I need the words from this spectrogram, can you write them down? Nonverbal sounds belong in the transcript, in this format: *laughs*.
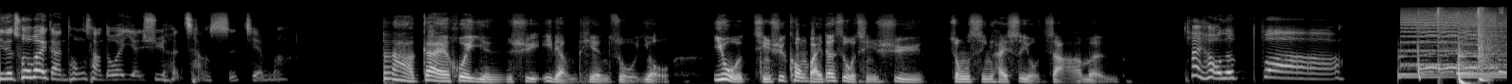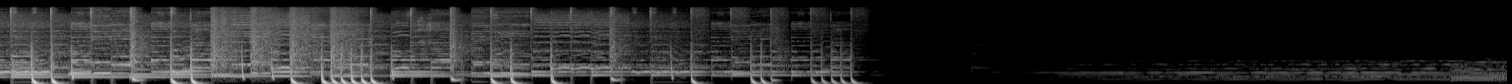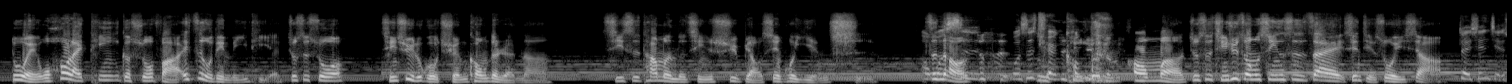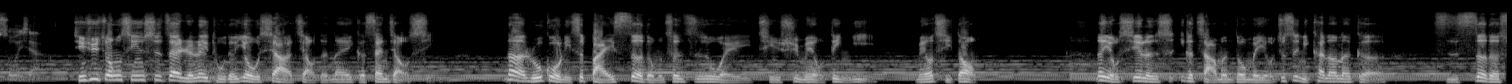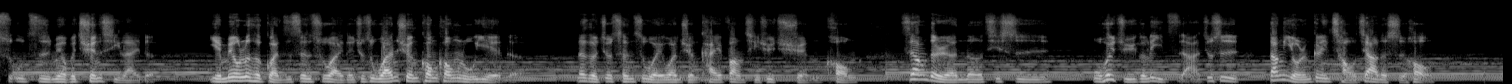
你的挫败感通常都会延续很长时间吗？大概会延续一两天左右，因为我情绪空白，但是我情绪中心还是有闸门。太好了吧！对我后来听一个说法，哎，这有点离题，哎，就是说情绪如果全空的人呢，其实他们的情绪表现会延迟。真的，就是我是全空，全空嘛，就是情绪中心是在先解说一下。对，先解说一下，情绪中心是在人类图的右下角的那一个三角形。那如果你是白色的，我们称之为情绪没有定义，没有启动。那有些人是一个闸门都没有，就是你看到那个。紫色的数字没有被圈起来的，也没有任何管子伸出来的，就是完全空空如也的，那个就称之为完全开放，情绪全空。这样的人呢，其实我会举一个例子啊，就是当有人跟你吵架的时候，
